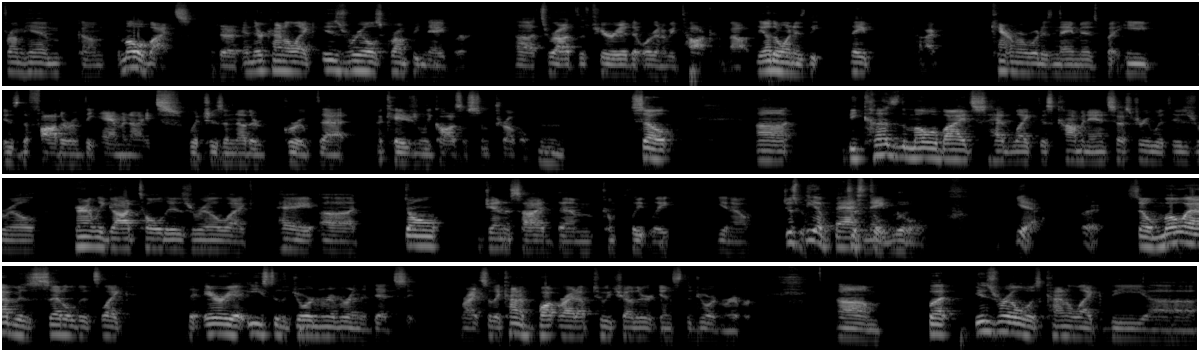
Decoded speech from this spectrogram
from him come the moabites Okay. and they're kind of like Israel's grumpy neighbor uh, throughout the period that we're going to be talking about. The other one is the they I can't remember what his name is, but he is the father of the Ammonites, which is another group that occasionally causes some trouble. Mhm. So, uh, because the Moabites had like this common ancestry with Israel, apparently God told Israel like, "Hey, uh, don't genocide them completely. You know, just, be a bad Just neighbor." a little. Yeah. Right. So Moab is settled. It's like the area east of the Jordan River and the Dead Sea, right? So they kind of butt right up to each other against the Jordan River. Um, but Israel was kind of like the uh,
